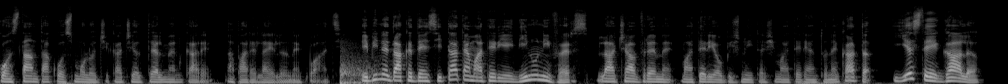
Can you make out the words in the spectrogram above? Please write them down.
constanta cosmologică, acel termen care apare la el în ecuație. E bine, dacă densitatea materiei din univers, la acea vreme materia obișnuită și materia întunecată, este egală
